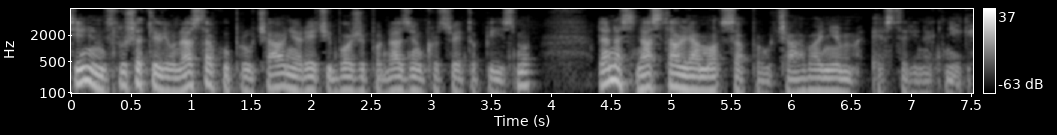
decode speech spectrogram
Cijenjeni slušatelji, u nastavku proučavanja reći Bože pod nazivom kroz sveto pismo, danas nastavljamo sa proučavanjem Esterine knjige.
